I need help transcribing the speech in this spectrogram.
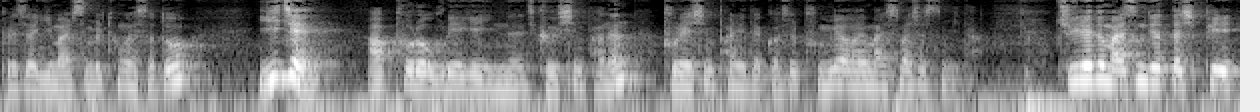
그래서 이 말씀을 통해서도 이제 앞으로 우리에게 있는 그 심판은 불의 심판이 될 것을 분명하게 말씀하셨습니다. 주일에도 말씀드렸다시피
